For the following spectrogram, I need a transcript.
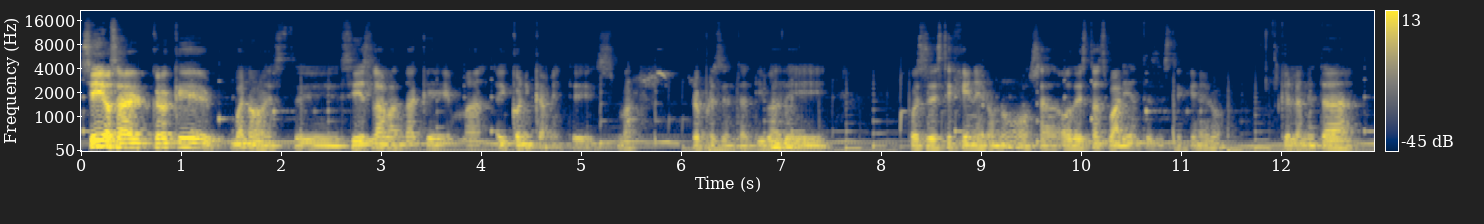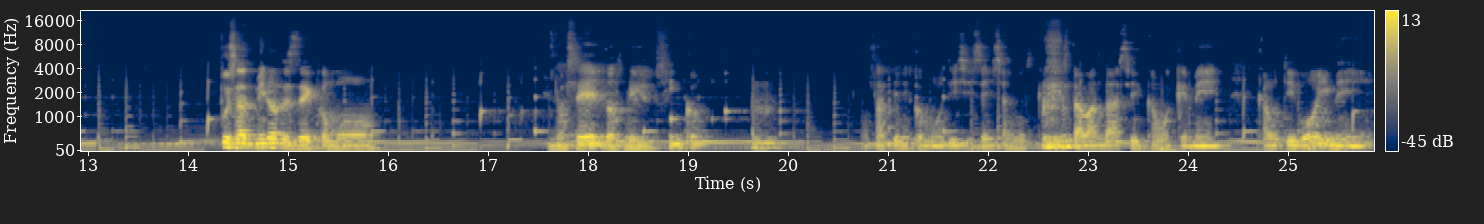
Sí, o sea, creo que, bueno, este, sí es la banda que más, icónicamente es más representativa de, pues, de este género, ¿no? O sea, o de estas variantes de este género, que la neta, pues admiro desde como, no sé, el 2005, Ujú. o sea, tiene como 16 años que esta banda así como que me cautivó y me,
